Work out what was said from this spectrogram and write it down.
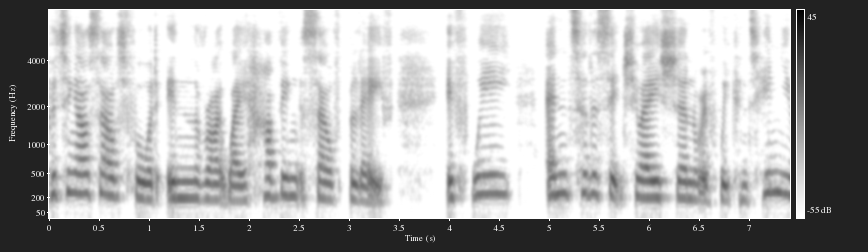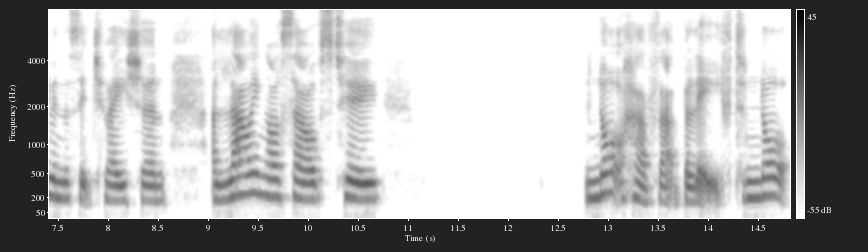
Putting ourselves forward in the right way, having self belief. If we enter the situation or if we continue in the situation, allowing ourselves to not have that belief, to not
